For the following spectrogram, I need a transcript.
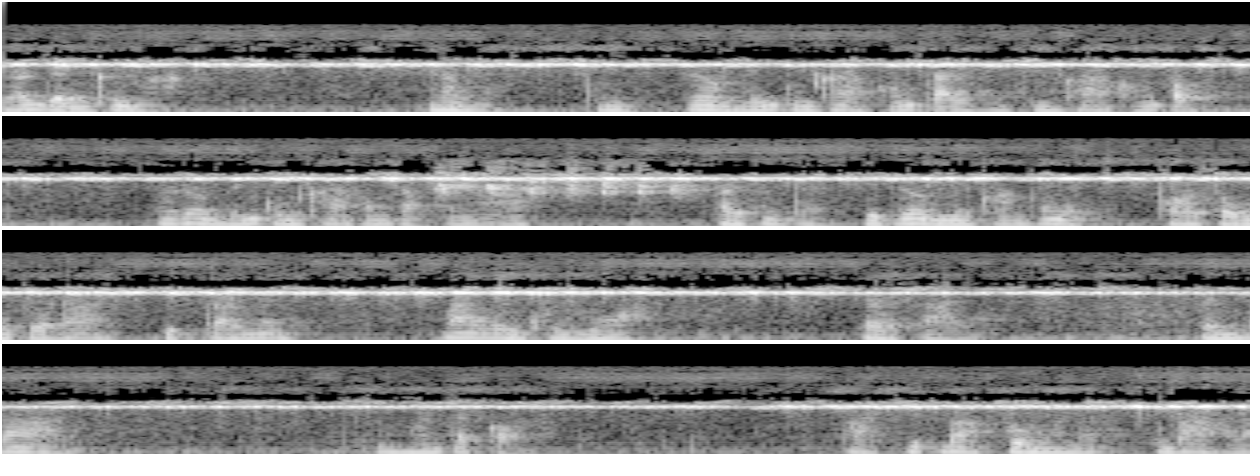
แล้วเย็นขึ้นมา นั่นที่เริ่มเห็นคุณค่าของใจคุณค่าของตนและเริ่มเห็นคุณค่าของศาสนาไปตั้งแต่จิตเริ่มมีความสงบพอทรงตัวได้ จิตใจไม่ว่าวุ่นขุนมัว แก่ใสเป็นบ้าเหมือนแต่ก่อนบ้าคิดบ้าปรุงมันแล้เป็นบ้าอะไร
